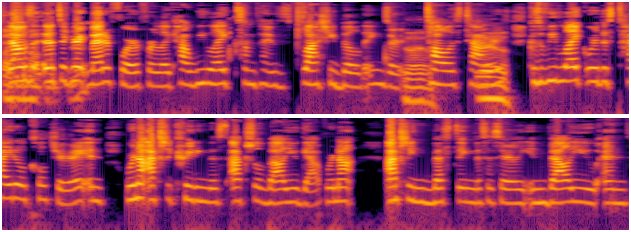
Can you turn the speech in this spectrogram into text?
that was that's a great right? metaphor for like how we like sometimes flashy buildings or Yeah. tallest towers because we like we're this title culture right and we're not actually creating this actual value gap we're not actually investing necessarily in value and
